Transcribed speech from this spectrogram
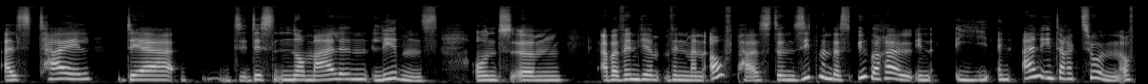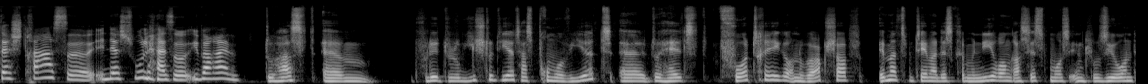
als Teil der, des normalen Lebens. Und ähm, aber wenn, wir, wenn man aufpasst, dann sieht man das überall, in, in allen Interaktionen, auf der Straße, in der Schule, also überall. Du hast ähm, Politologie studiert, hast promoviert. Äh, du hältst Vorträge und Workshops immer zum Thema Diskriminierung, Rassismus, Inklusion,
